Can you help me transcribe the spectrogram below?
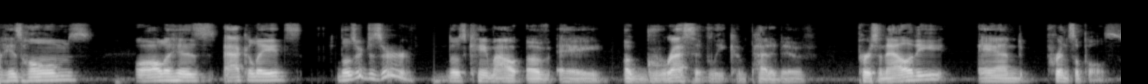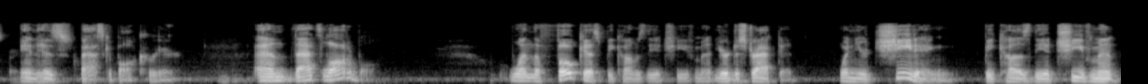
his homes, all of his accolades, those are deserved. Those came out of a aggressively competitive personality and principles in his basketball career. And that's laudable. When the focus becomes the achievement, you're distracted. When you're cheating because the achievement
